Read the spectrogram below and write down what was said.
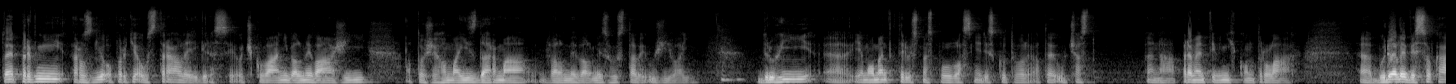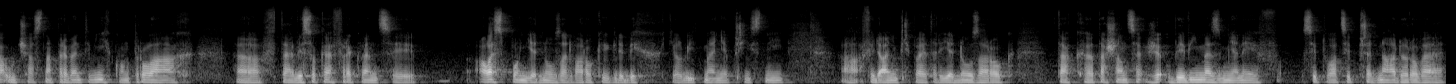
To je první rozdíl oproti Austrálii, kde si očkování velmi váží a to, že ho mají zdarma, velmi, velmi zhusta využívají. Hmm. Druhý eh, je moment, který už jsme spolu vlastně diskutovali, a to je účast na preventivních kontrolách. Eh, bude-li vysoká účast na preventivních kontrolách eh, v té vysoké frekvenci, alespoň jednou za dva roky, kdybych chtěl být méně přísný, a v ideálním případě tedy jednou za rok, tak ta šance, že objevíme změny v situaci přednádorové,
